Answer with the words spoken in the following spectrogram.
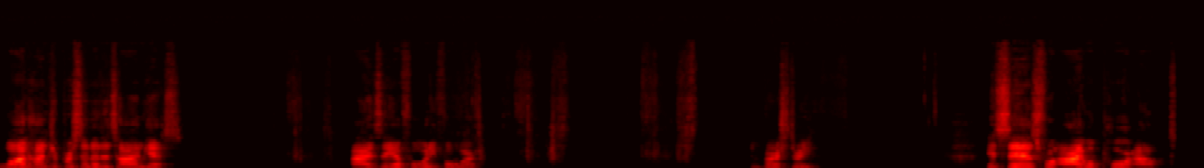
100% of the time. Yes. Isaiah 44, in verse 3. It says, For I will pour out,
